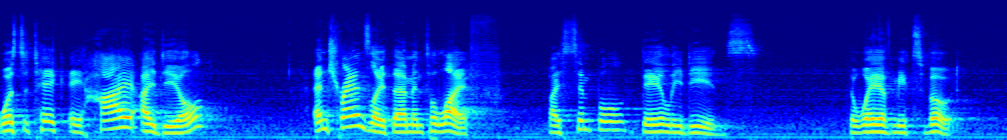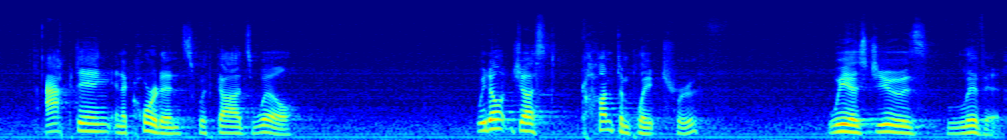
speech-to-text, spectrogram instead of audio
was to take a high ideal and translate them into life by simple daily deeds, the way of mitzvot, acting in accordance with God's will. We don't just contemplate truth, we as Jews live it.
